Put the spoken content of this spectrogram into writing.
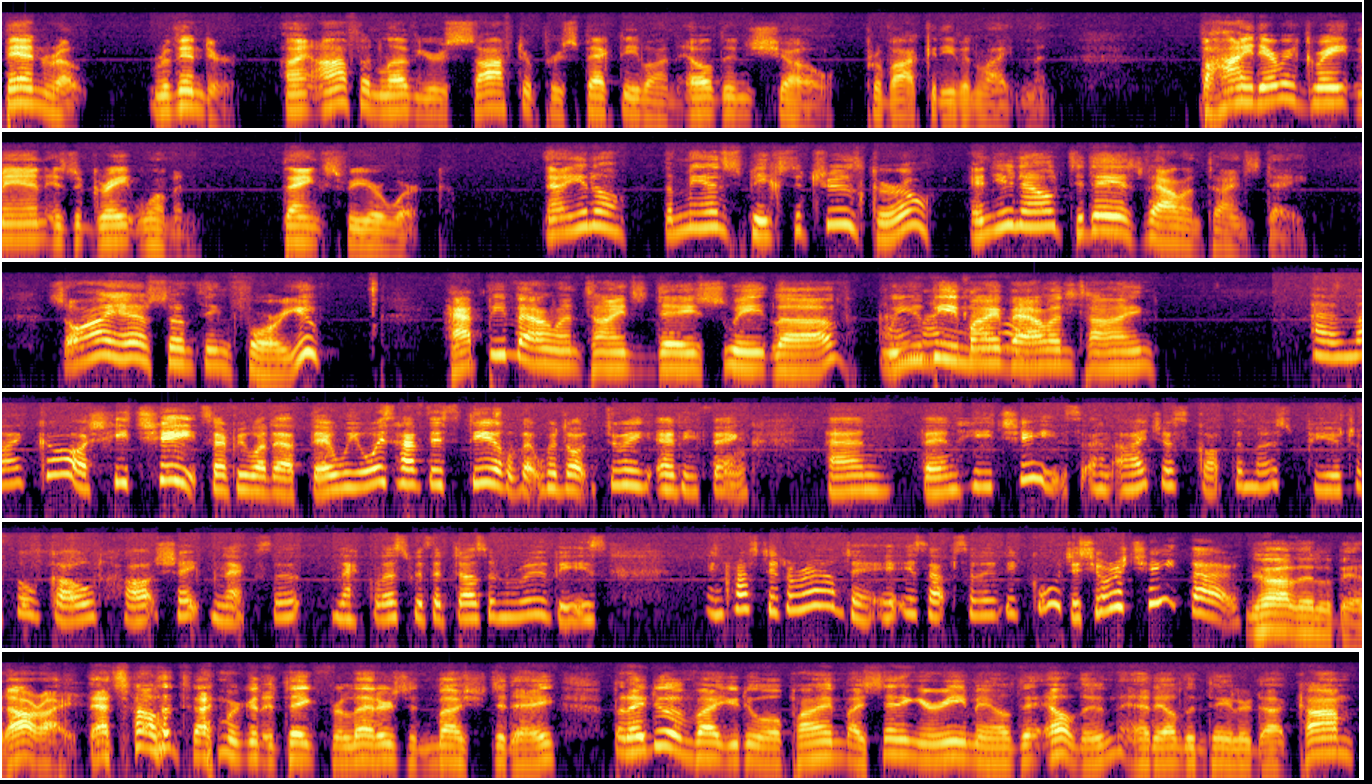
Ben wrote, Ravinder, I often love your softer perspective on Eldon's show, Provocative Enlightenment. Behind every great man is a great woman. Thanks for your work. Now, you know, the man speaks the truth, girl. And you know, today is Valentine's Day. So I have something for you. Happy Valentine's Day, sweet love. Will Oh you be my. Valentine? Oh my gosh, he cheats everyone out there. We always have this deal that we're not doing anything. And then he cheats. And I just got the most beautiful gold heart shaped necklace with a dozen rubies encrusted around it. It is absolutely gorgeous. You're a cheat, though. Yeah, A little bit. All right. That's all the time we're going to take for letters and mush today. But I do invite you to opine by sending your email to Eldon at eldontaylor.com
